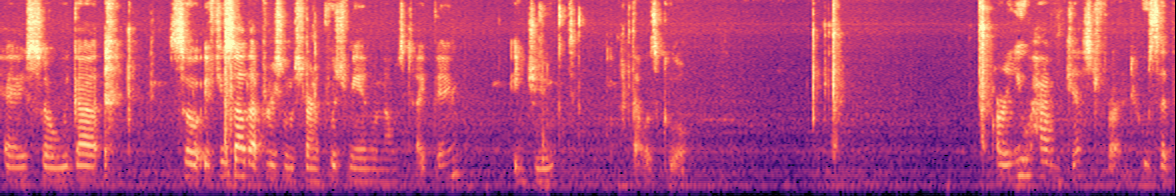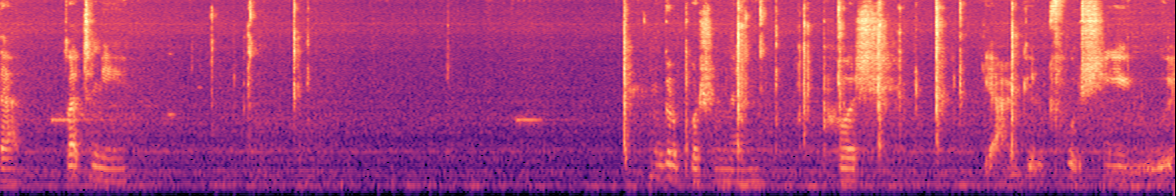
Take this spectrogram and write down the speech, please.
Okay, so we got. So if you saw that person was trying to push me in when I was typing, it juked. That was cool. Or you have guest friend. Who said that? That to me. I'm gonna push him in. Push. Yeah, I'm gonna push you in.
